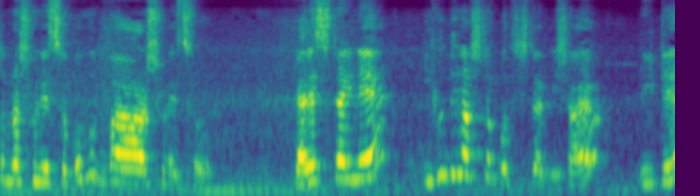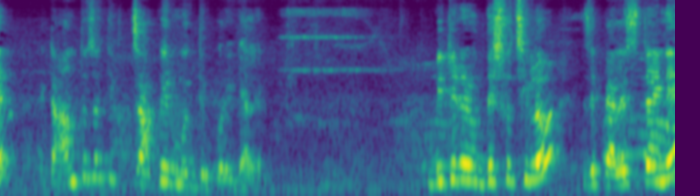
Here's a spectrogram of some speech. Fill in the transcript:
তোমরা শুনেছ, বহুতবার শুনেছ। প্যালেস্টাইনে ইহুদি রাষ্ট্র প্রতিষ্ঠার বিষয়ে ব্রিটেন একটা আন্তর্জাতিক চাপের মধ্যে পড়ে গেলেন। ব্রিটেনের উদ্দেশ্য ছিল যে প্যালেস্টাইনে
